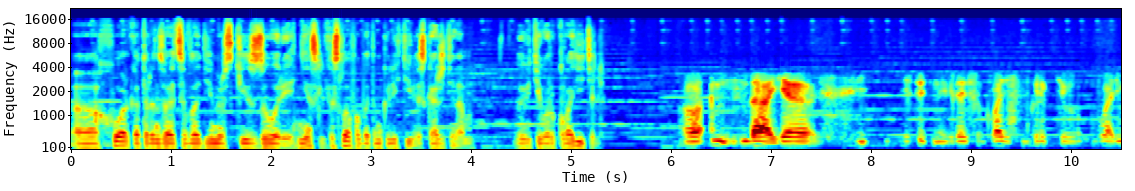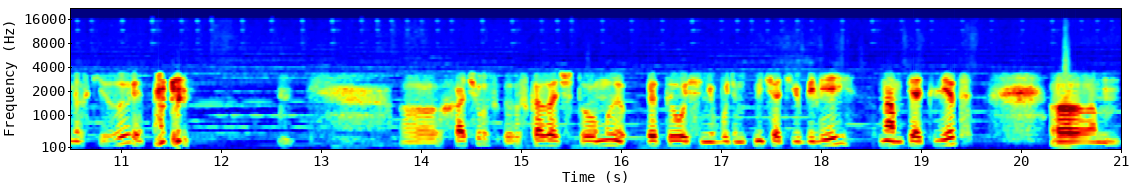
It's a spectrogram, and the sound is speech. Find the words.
э, хор, который называется «Владимирские зори». Несколько слов об этом коллективе. Скажите нам. Вы ведь его руководитель. М, Да, я действительно являюсь руководителем коллектива «Владимирские зори». Э, Хочу рас- сказать, что мы этой осенью будем отмечать юбилей. Нам пять лет. Эм,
